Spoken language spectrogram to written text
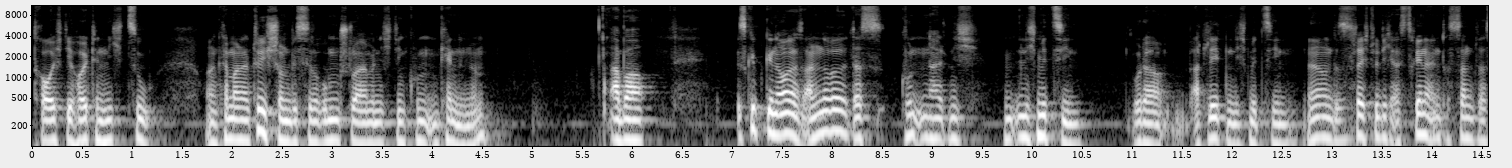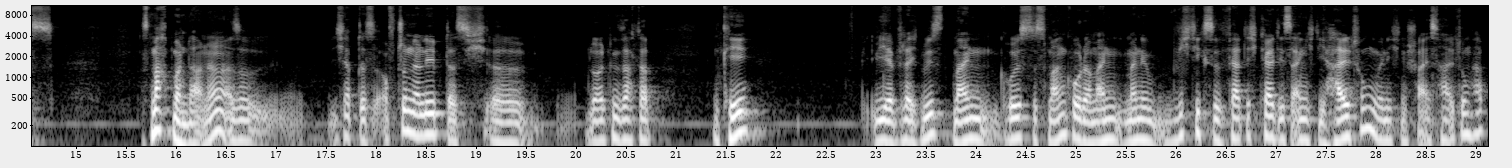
traue ich dir heute nicht zu. Und dann kann man natürlich schon ein bisschen rumsteuern, wenn ich den Kunden kenne. Ne? Aber es gibt genau das andere, dass Kunden halt nicht, nicht mitziehen oder Athleten nicht mitziehen. Ne? Und das ist vielleicht für dich als Trainer interessant, was, was macht man da? Ne? Also ich habe das oft schon erlebt, dass ich äh, Leuten gesagt habe, okay, wie ihr vielleicht wisst, mein größtes Manko oder mein, meine wichtigste Fertigkeit ist eigentlich die Haltung, wenn ich eine scheiß Haltung habe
